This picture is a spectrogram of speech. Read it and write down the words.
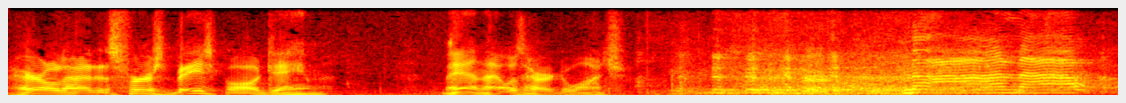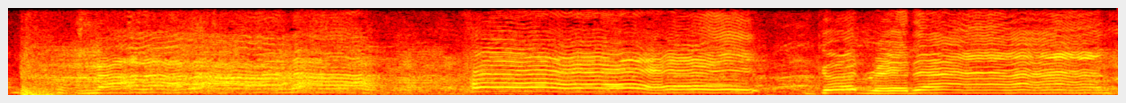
Harold had his first baseball game. Man, that was hard to watch. Na good riddance.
